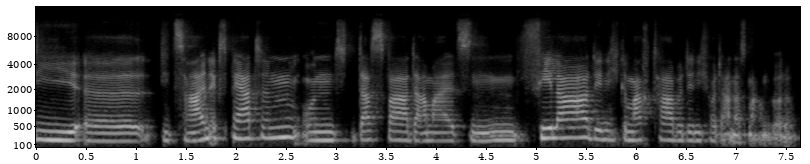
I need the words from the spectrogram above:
die, äh, die Zahlenexpertin. Und das war damals ein Fehler, den ich gemacht habe, den ich heute anders machen würde.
